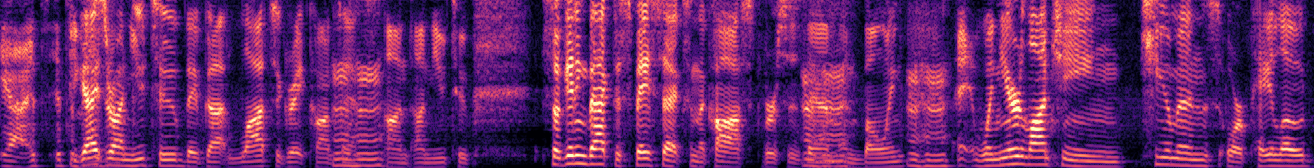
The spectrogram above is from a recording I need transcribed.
yeah it's it's You guys are on YouTube. They've got lots of great content Mm-hmm. on on YouTube. So getting back to SpaceX and the cost versus them Mm-hmm. and Boeing, eh, when you're launching humans or payload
